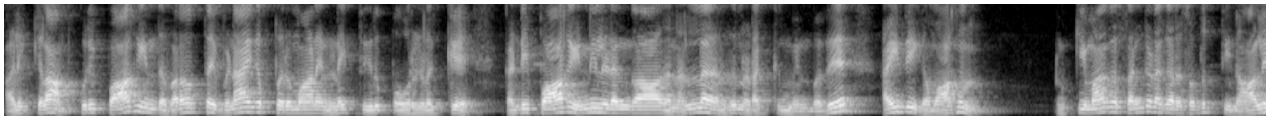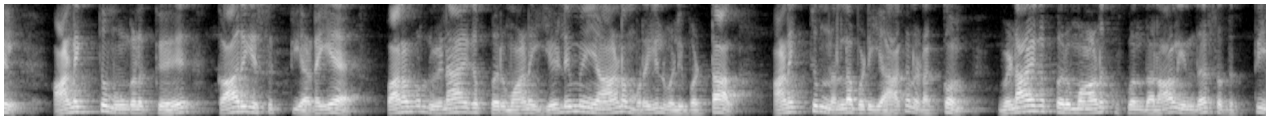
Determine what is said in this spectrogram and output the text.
அளிக்கலாம். குறிப்பாக இந்த விரதத்தை விநாயகப் பெருமானை நினைத்து இருப்பவர்களுக்கு கண்டிப்பாக எண்ணிலடங்காத நல்லது நடக்கும் என்பது ஐதீகமாகும். முக்கியமாக சங்கடகர சதுர்த்தி நாளில் அனைத்தும் உங்களுக்கு காரிய சக்தி அடைய பரம்பூர் விநாயகப் பெருமானை எளிமையான முறையில் வழிபட்டால் அனைத்தும் நல்லபடியாக நடக்கும். விநாயகப் பெருமானுக்கு உகந்த நாள் இந்த சதுர்த்தி.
